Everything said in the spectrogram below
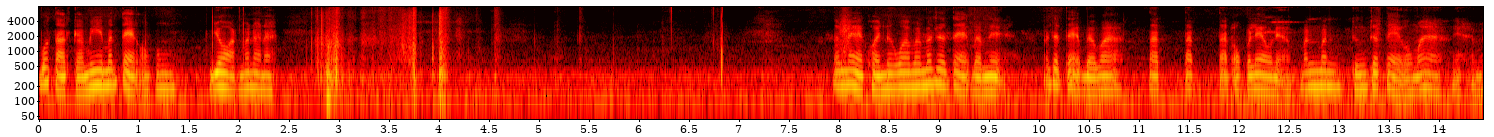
บ่ตัดกะมีมันแตกออกตรงยอดมันนะนะ ตอนแรกข่อยนึกว่ามันมันจะแตกแบบเนี้ยมันจะแตกแบบว่า ตัดตัดตัดออกไปแล้วเนี่ย มันมันถึงจะแตกออกมาเนี่ยเห็นไหม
